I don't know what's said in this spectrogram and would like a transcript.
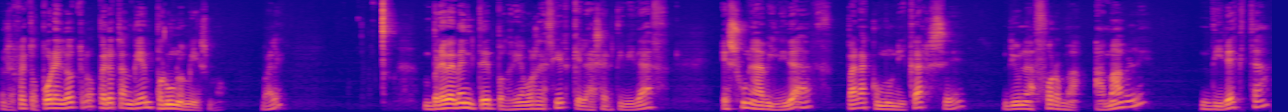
el respeto por el otro, pero también por uno mismo. ¿vale? Brevemente podríamos decir que la asertividad es una habilidad para comunicarse de una forma amable, directa,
